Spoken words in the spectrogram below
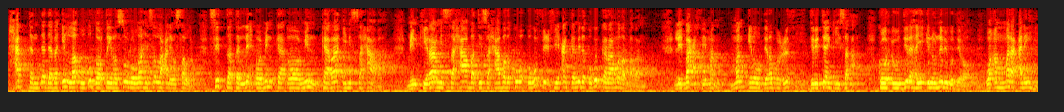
xata indadaba ilaa uu u doortay rasuulu llahi sal allau alayh wasalam sittata lix oo min oo min karaa'imi asaxaaba min kiraami asaxaabati saxaabada kuwa ugu fiicfiican ka mida ugu karaamada badan. Libacثi man man inuu diro bucuثi diritaankiisa ah. Kooxuu dirahayay inuu nebigu diro. Wa amara calayhi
